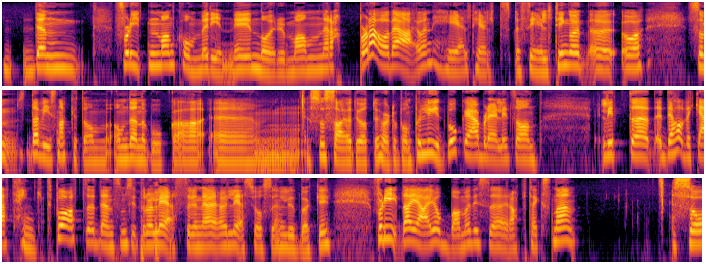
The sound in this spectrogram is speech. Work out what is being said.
den flyten man kommer inn i når man rapper, da, og det er jo en helt, helt spesiell ting. Og, og, som, da vi snakket om, om denne boka, eh, så sa jo du at du hørte på den på lydbok, og jeg ble litt sånn Litt, eh, det hadde ikke jeg tenkt på, at den som sitter og leser inn Jeg leser jo også inn lydbøker. Fordi da jeg jobba med disse rapptekstene, så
